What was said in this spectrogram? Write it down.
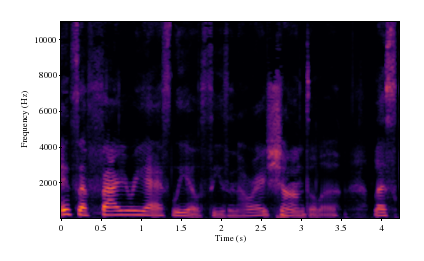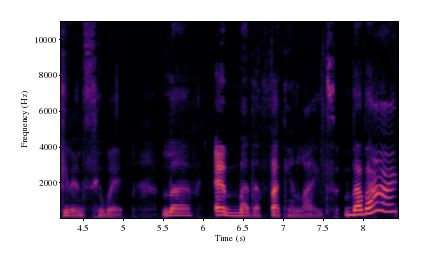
It's a fiery ass Leo season, all right? Chandela. Let's get into it. Love and motherfucking lights. Bye bye.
